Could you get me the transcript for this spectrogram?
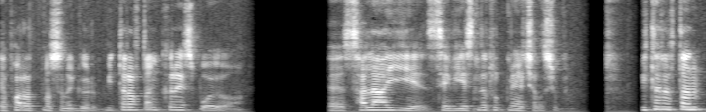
depar atmasını görüp, bir taraftan Crespo'yu, e, Salah'ı seviyesinde tutmaya çalışıp, bir taraftan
